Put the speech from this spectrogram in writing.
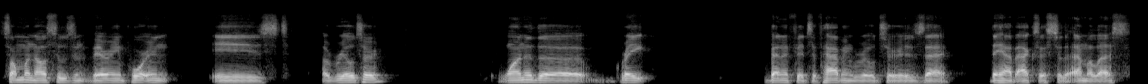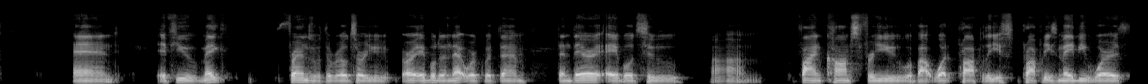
someone else who's very important is a realtor one of the great benefits of having realtor is that they have access to the MLS. And if you make friends with the realtor, you are able to network with them, then they're able to um, find comps for you about what properties properties may be worth,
